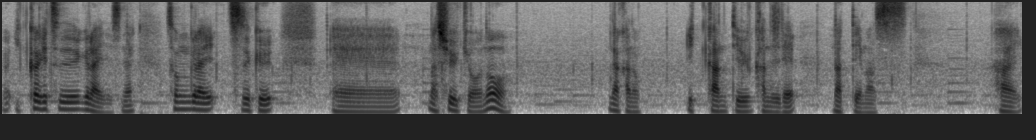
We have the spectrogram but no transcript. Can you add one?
1ヶ月ぐらいですね、そんぐらい続く、えー、まあ、宗教の中の一環っていう感じでなっています。はい。っ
